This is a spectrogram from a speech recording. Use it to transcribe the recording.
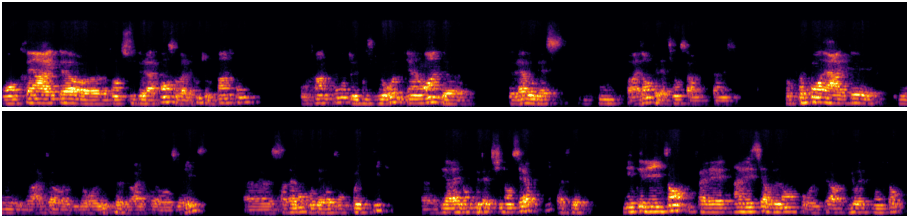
On crée un réacteur euh, dans le sud de la France, on va le foutre au fin fond, au fin fond de Bouche du Rhône, bien loin de, là où, par exemple, la science pharmaceutique. Donc pourquoi on a arrêté le, réacteur du le réacteur Osiris? Euh, Certainement pour des raisons politiques, euh, des raisons peut-être financières, parce que il était vieillissant, il fallait investir dedans pour le faire durer plus longtemps.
